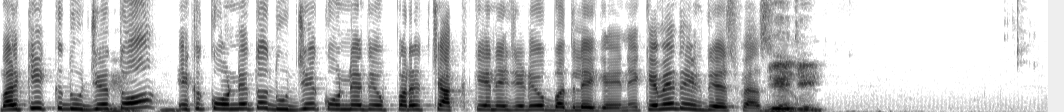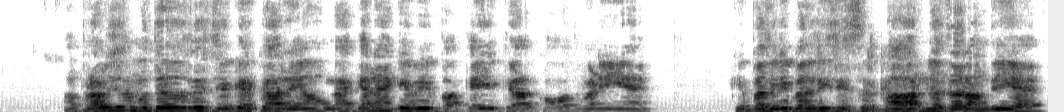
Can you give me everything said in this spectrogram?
ਬਲਕਿ ਇੱਕ ਦੂਜੇ ਤੋਂ ਇੱਕ ਕੋਨੇ ਤੋਂ ਦੂਜੇ ਕੋਨੇ ਦੇ ਉੱਪਰ ਚੱਕ ਕੇ ਨੇ ਜਿਹੜੇ ਉਹ ਬਦਲੇ ਗਏ ਨੇ। ਕਿਵੇਂ ਦੇਖਦੇ ਹੋ ਇਸ ਫੈਸਲੇ ਜੀ। ਨੂੰ ਜੀ ਜਿਸ ਮੁੱਦੇ ਦਾ ਤੁਸੀਂ ਜ਼ਿਕਰ ਕਰ ਰਹੇ ਹੋ। ਮੈਂ ਕਹਿਣਾ ਕਿ ਵੀ ਵਾਕਈ ਇੱਕ ਕੌਤ ਬਣੀ ਹੈ ਕਿ ਬਦਲੀ ਬਦਲੀ ਸੀ ਸਰਕਾਰ ਨਜ਼ਰ ਆਂਦੀ ਹੈ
